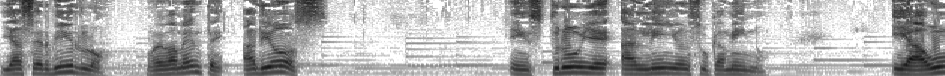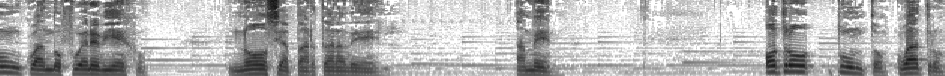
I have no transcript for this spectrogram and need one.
y a servirlo nuevamente, a Dios. Instruye al niño en su camino, y aun cuando fuere viejo, no se apartará de él. Amén. Otro punto, cuatro,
